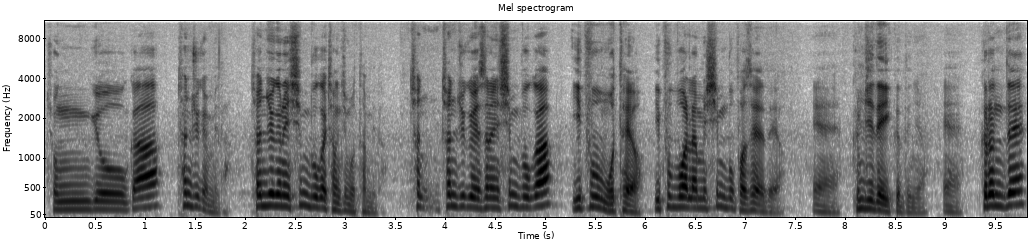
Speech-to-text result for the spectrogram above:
종교가 천주교입니다. 천주교는 신부가 정치 못합니다. 천, 천주교에서는 신부가 입후부 못해요. 입후부 하려면 신부 벗어야 돼요. 예, 금지돼 있거든요. 예. 그런데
